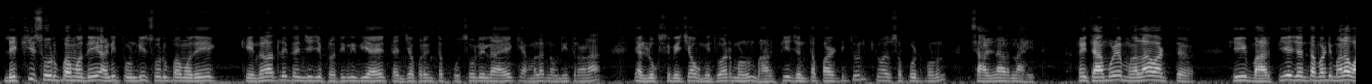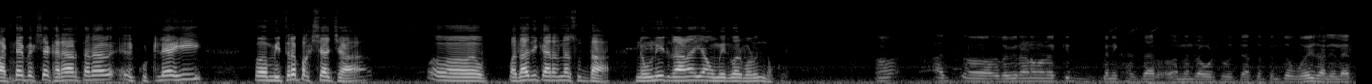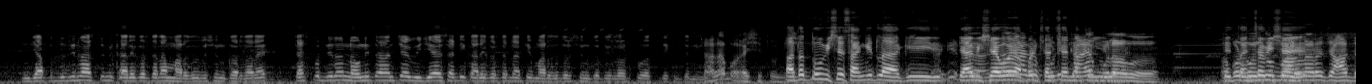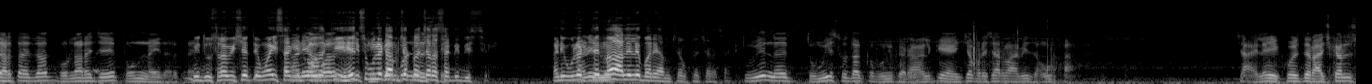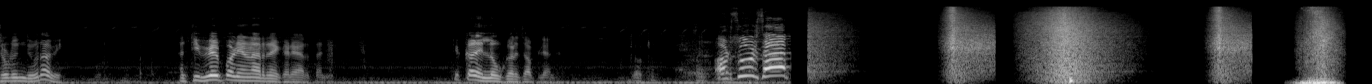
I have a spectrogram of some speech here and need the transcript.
लेखी स्वरूपामध्ये आणि तोंडी स्वरूपामध्ये केंद्रातले त्यांचे जे प्रतिनिधी आहेत त्यांच्यापर्यंत पोहोचवलेलं आहे की आम्हाला नवनीत राणा या लोकसभेच्या उमेदवार म्हणून भारतीय जनता पार्टीतून किंवा सपोर्ट म्हणून चालणार नाहीत. आणि त्यामुळे मला वाटतं की भारतीय जनता पार्टी मला वाटण्यापेक्षा खऱ्या अर्थानं कुठल्याही मित्रपक्षाच्या अ, पदाधिकाऱ्यांना सुद्धा नवनीत राणा या उमेदवार म्हणून नको. अं, आज रवी राणा म्हणाले की त्यांनी खासदार आनंदराव अडसूळ होते. आता त्यांचं वय झालेलं आहे. आणि ज्या पद्धतीनं आज तुम्ही कार्यकर्त्यांना मार्गदर्शन करणार आहे त्याच पद्धतीनं नवनीत राणांच्या विजयासाठी कार्यकर्त्यांना ते मार्गदर्शन करतील अडसूळ असं देखील त्यांनी आता तो विषय सांगितला की त्या विषयावर आपण चर्चा बोलावं? ते त्यांचा विषय- हात धरता येतात बोलणाऱ्याचे तोंड नाही धरता मी येत. दुसरा विषय तेव्हाही सांगितलं आणि होतं की आम्हाला हेच त्याची उलट फिकीर आमच्या पण नसते. प्रचारासाठी दिसतील. आणि उलट आणि ते न लोक- आलेले बरे आमच्या प्रचारासाठी. तुम्ही न तुम्ही सुद्धा कबूल कराल की यांच्या प्रचाराला आम्ही जाऊ का? चायला एक वेळ ते राजकारण सोडून देऊ ना आम्ही. आणि ती वेळ पण येणार नाही खऱ्या अर्थाने. ते कळेल लवकरच आपल्याला. ओके. अडसूळ साहेब!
